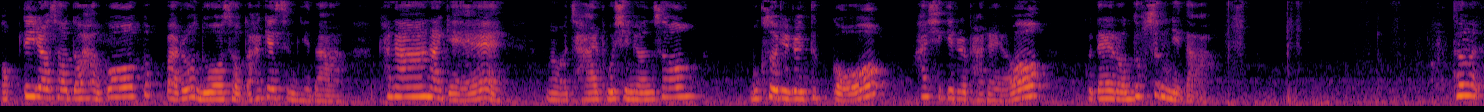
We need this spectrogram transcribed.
엎드려서도 하고 똑바로 누워서도 하겠습니다. 편안하게 어, 잘 보시면서 목소리를 듣고 하시기를 바래요. 그대로 눕습니다. 등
